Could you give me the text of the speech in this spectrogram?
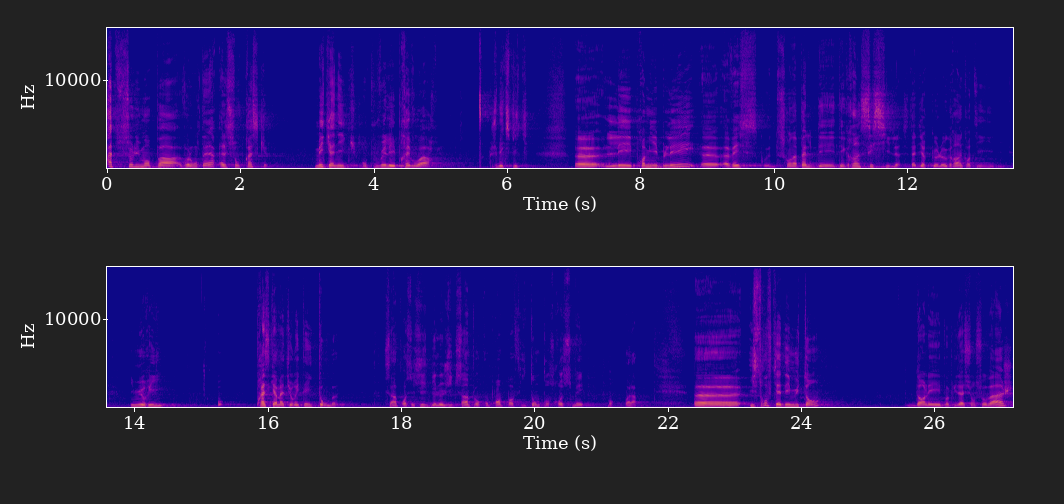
absolument pas volontaires, elles sont presque On pouvait les prévoir. Je m'explique. les premiers blés avaient ce qu'on appelle des, grains sessiles, c'est-à-dire que le grain, quand il, il mûrit, presque à maturité, il tombe. C'est un processus biologique simple, on comprend, pof, il tombe pour se ressemer. Bon, voilà. Euh, il se trouve qu'il y a des mutants dans les populations sauvages.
